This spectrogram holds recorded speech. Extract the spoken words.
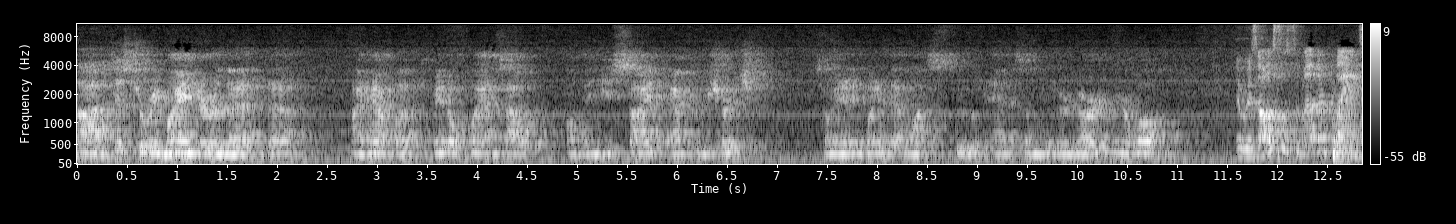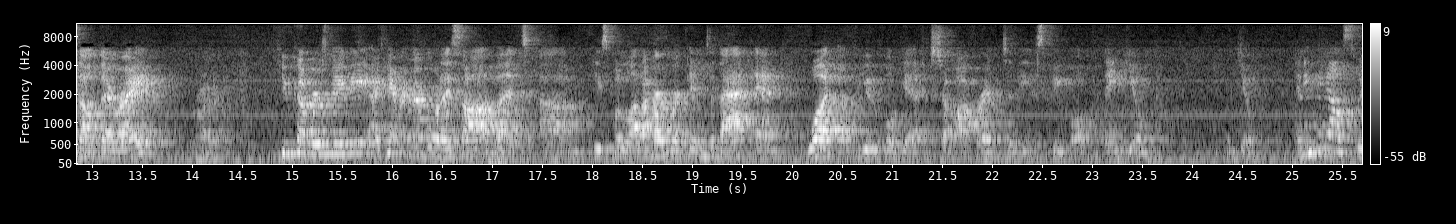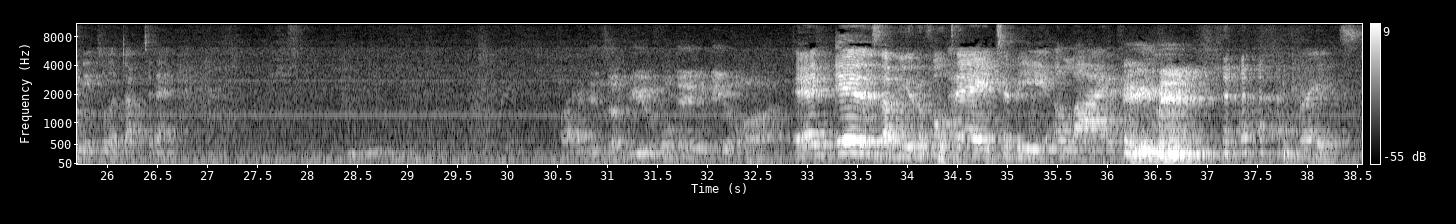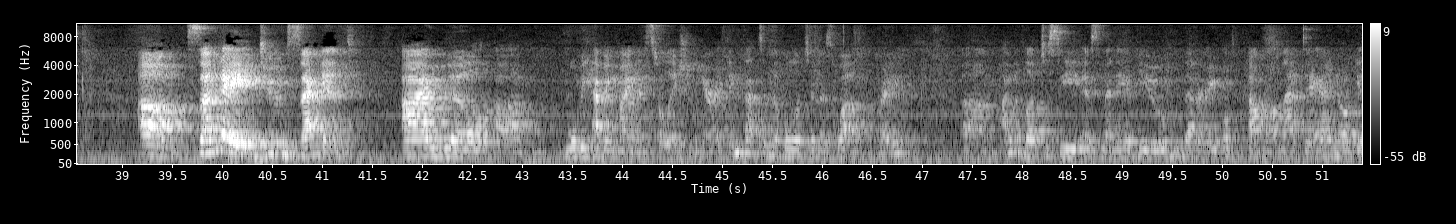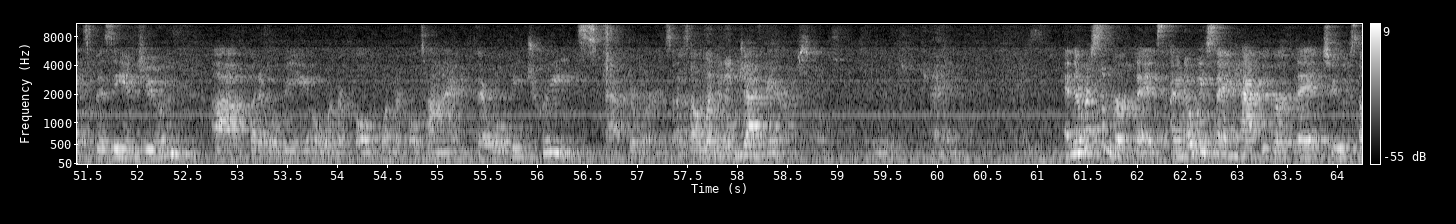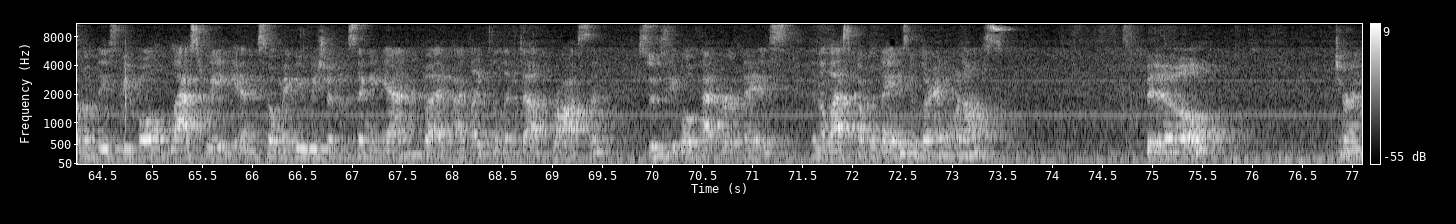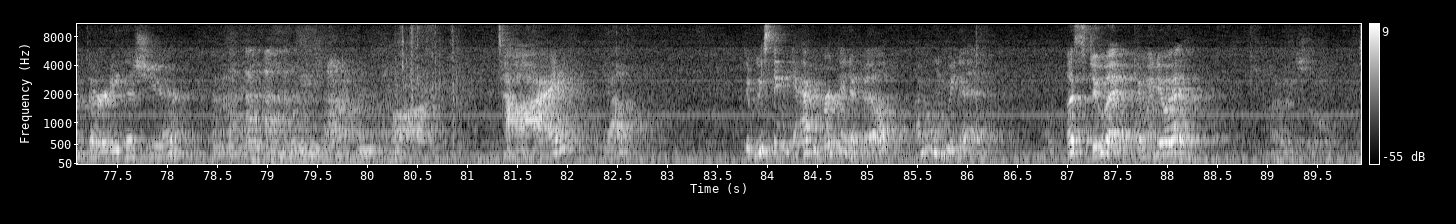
Uh, just a reminder that uh, I have uh, tomato plants out on the east side after church. So anybody that wants to add some to their garden, you're welcome. There was also some other plants out there, right? Right. Cucumbers maybe, I can't remember what I saw, but um, he's put a lot of hard work into that and what a beautiful gift to offer it to these people. Thank you. Thank you. Anything else we need to lift up today? It's a beautiful day to be alive. It is a beautiful day to be alive. Amen. Great. Um, Sunday, June 2nd, I will um, will be having my installation here. I think that's in the bulletin as well, right? Um, I would love to see as many of you that are able to come on that day. I know it gets busy in June, uh, but it will be a wonderful, wonderful time. There will be treats afterwards. That's how we're Jeff here. So? And there were some birthdays. I know we sang happy birthday to some of these people last week, and so maybe we shouldn't sing again, but I'd like to lift up Ross and Susie both had birthdays in the last couple days. Is there anyone else? Bill turned 30 this year. Ty, yep. Did we sing happy birthday to Bill? I don't think we did. Let's do it. Can we do it?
